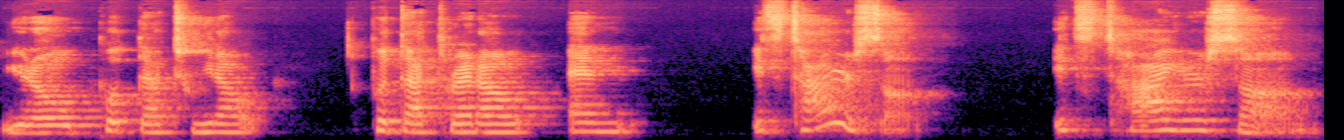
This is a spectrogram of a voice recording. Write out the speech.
you know, put that tweet out, put that thread out. And it's tiresome. It's tiresome.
